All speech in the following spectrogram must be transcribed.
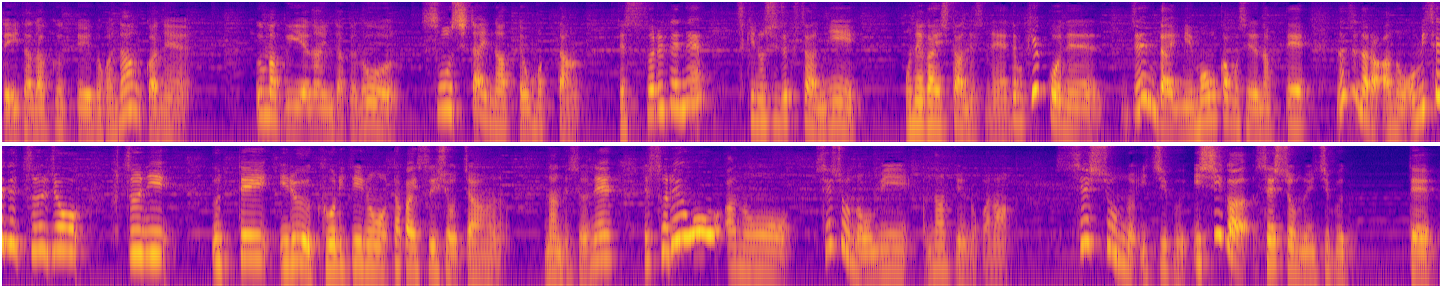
ていただくっていうのがなんかね、うまく言えないんだけど、そうしたいなって思ったんです。それでね、月のしずくさんにお願いしたんですね。でも結構ね、前代未聞かもしれなくて、なぜならあの、お店で通常普通に売っているクオリティの高い水晶ちゃんなんですよね。で、それを、あの、セッションのおみ、なんていうのかな。セッションの一部、石がセッションの一部って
